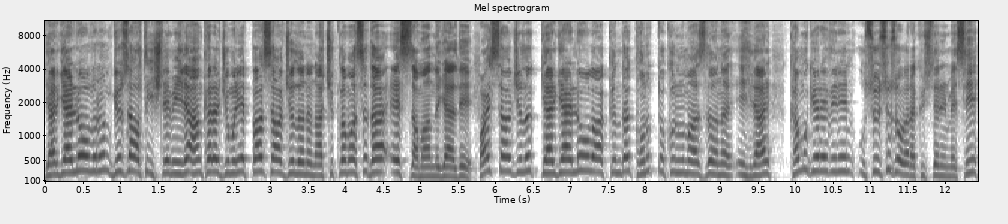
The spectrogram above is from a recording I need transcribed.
Gergerlioğlu'nun gözaltı işlemiyle Ankara Cumhuriyet Başsavcılığı'nın açıklaması da es zamanlı geldi. Başsavcılık Gergerlioğlu hakkında konut dokunulmazlığını ihlal, kamu görevinin usulsüz olarak üstlenilmesi,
